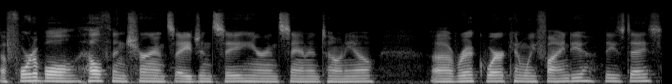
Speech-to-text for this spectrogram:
Affordable Health Insurance Agency here in San Antonio. Uh, Rick, where can we find you these days?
